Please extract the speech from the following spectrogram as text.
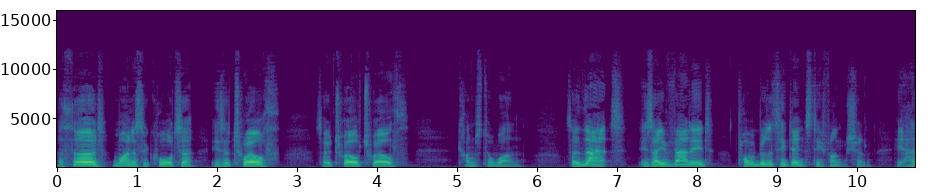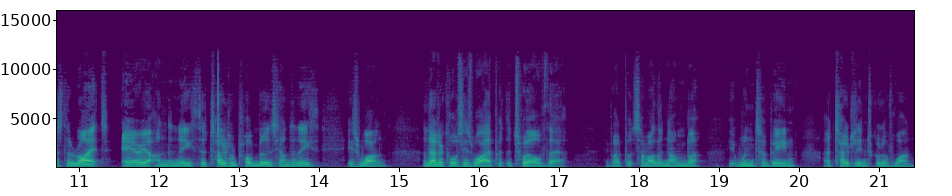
A third minus a quarter is a twelfth, so 12 twelfths comes to 1. So that is a valid probability density function. It has the right area underneath, the total probability underneath is 1. And that of course is why I put the 12 there. If I put some other number it wouldn't have been a total integral of 1.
